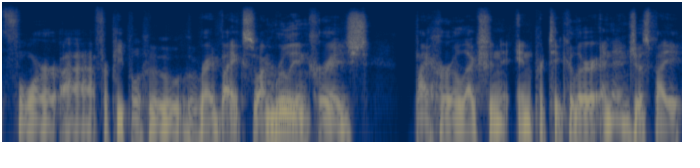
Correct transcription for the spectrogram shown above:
for uh, for people who who ride bikes. So I'm really encouraged by her election in particular, and then just by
